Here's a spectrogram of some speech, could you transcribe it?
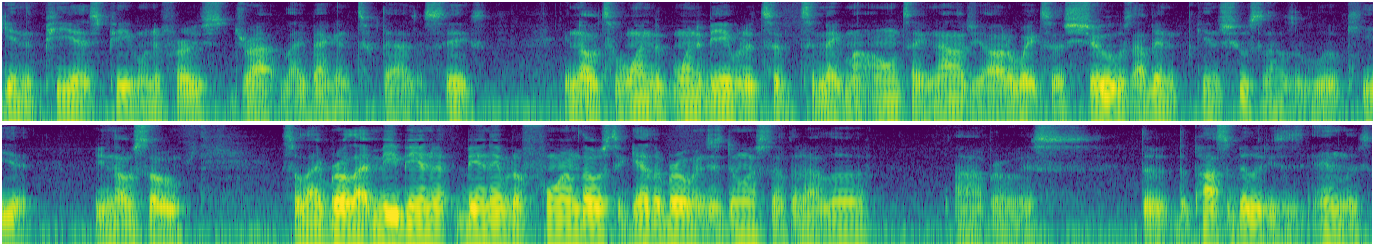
getting the PSP when it first dropped, like back in two thousand six, you know, to one to one to be able to, to to make my own technology all the way to shoes. I've been getting shoes since I was a little kid, you know. So, so like, bro, like me being being able to form those together, bro, and just doing stuff that I love, ah, bro, it's the the possibilities is endless,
